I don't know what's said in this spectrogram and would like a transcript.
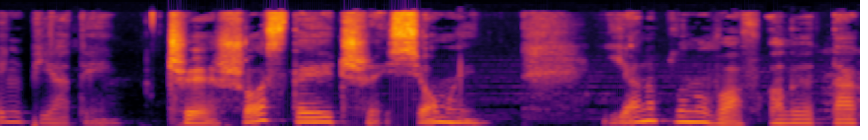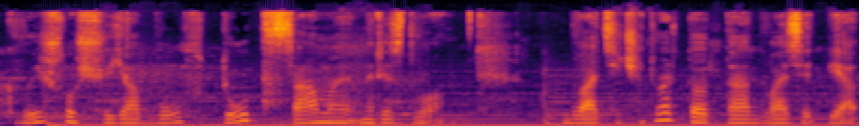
День п'ятий, чи шостий, чи сьомий. Я не планував, але так вийшло, що я був тут саме на Різдво 24 та 25.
